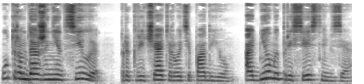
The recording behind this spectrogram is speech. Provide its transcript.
Утром даже нет силы прокричать роте подъем, а днем и присесть нельзя,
